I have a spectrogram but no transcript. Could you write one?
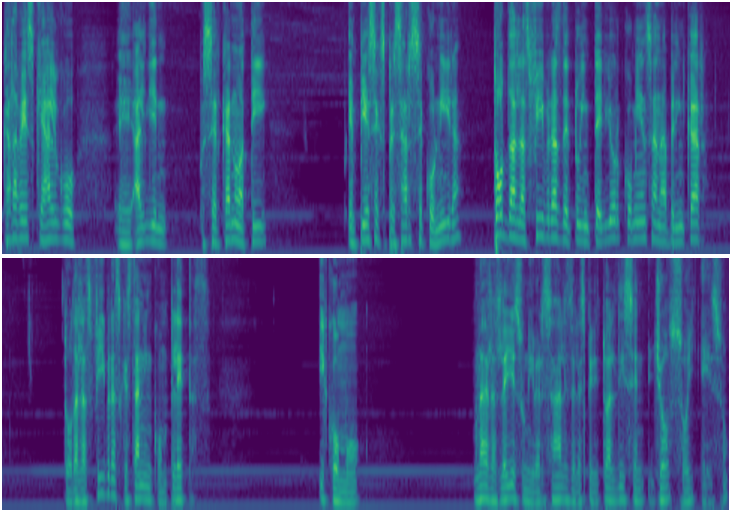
Cada vez que algo, eh, alguien cercano a ti empieza a expresarse con ira, todas las fibras de tu interior comienzan a brincar, todas las fibras que están incompletas. Y como una de las leyes universales del espiritual dicen yo soy eso,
